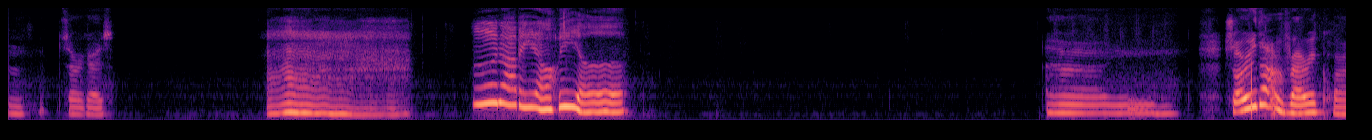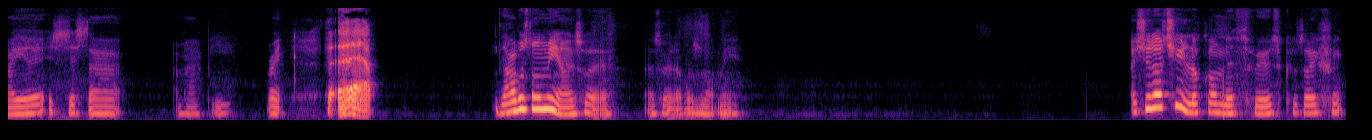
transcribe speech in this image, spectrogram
Mm, sorry, guys. Uh, sorry that I'm very quiet. It's just that I'm happy. Right. that was not me, I swear. I swear that was not me. I should actually look on this first because I think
